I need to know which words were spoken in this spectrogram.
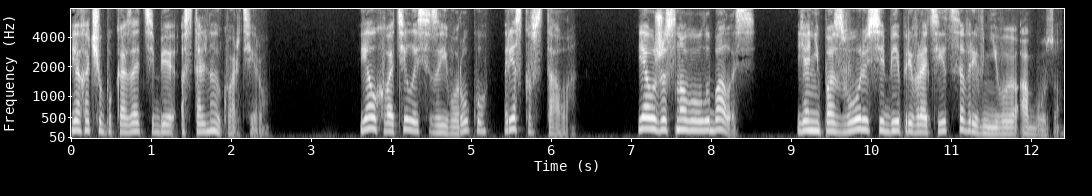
«Я хочу показать тебе остальную квартиру». Я ухватилась за его руку, резко встала. Я уже снова улыбалась. Я не позволю себе превратиться в ревнивую обузу.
